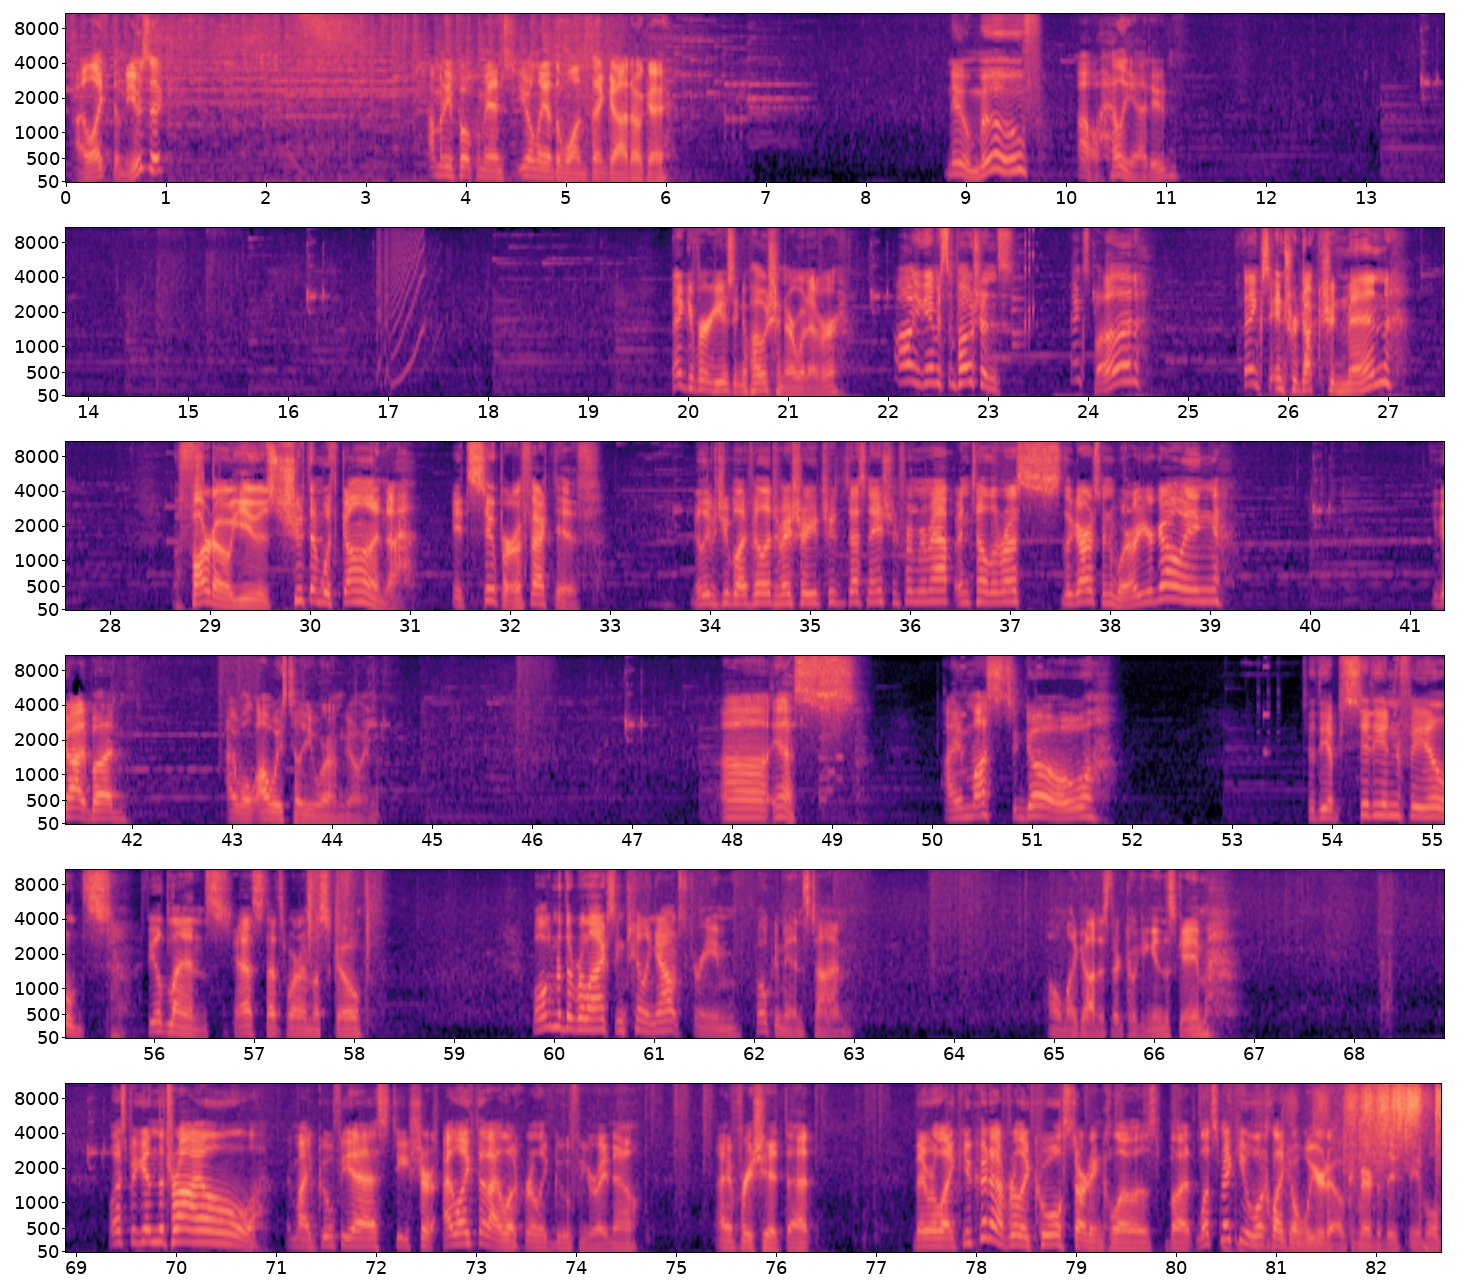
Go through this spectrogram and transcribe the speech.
I like the music. How many Pokemon? You only had the one, thank God. Okay. New move? Oh, hell yeah, dude. Thank you for using a potion or whatever. Oh, you gave me some potions. Thanks, bud. Thanks, introduction man. Fardo used shoot them with gun. It's super effective. You leave Jubilife Village, make sure you choose the destination from your map and tell the rest the guardsmen where you're going. You got it, bud. I will always tell you where I'm going. Uh, yes. I must go to the Obsidian Fields. Fieldlands. Yes, that's where I must go. Welcome to the relaxing, chilling out stream. Pokemon's time. Oh my god, is there cooking in this game? Let's begin the trial! In my goofy ass t-shirt. I like that I look really goofy right now. I appreciate that. They were like, you could have really cool starting clothes, but let's make you look like a weirdo compared to these people.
